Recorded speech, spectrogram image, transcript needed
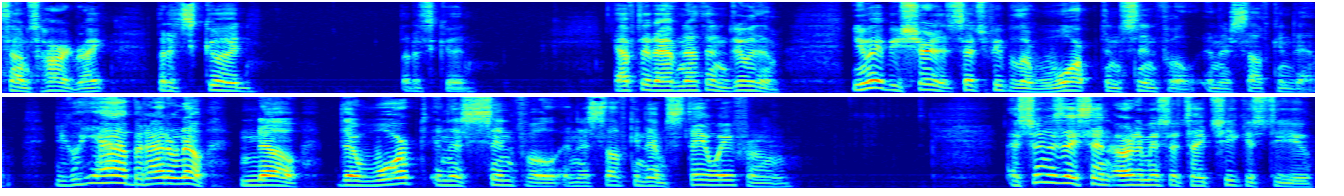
Sounds hard, right? But it's good. But it's good. After that, have nothing to do with them. You may be sure that such people are warped and sinful and they're self condemned. You go, yeah, but I don't know. No, they're warped and they're sinful and they're self condemned. Stay away from them. As soon as I send Artemas or Tychicus to you,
